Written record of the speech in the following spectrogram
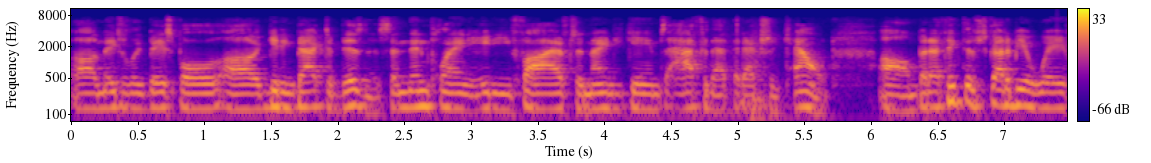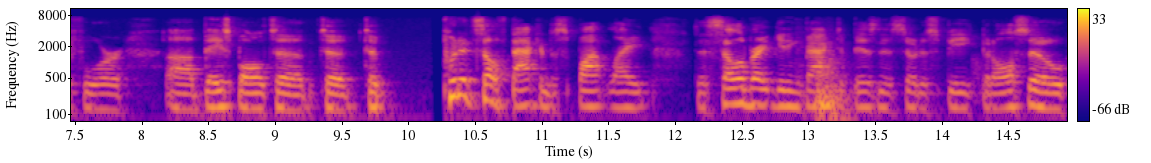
uh, Major League Baseball uh, getting back to business and then playing 85 to 90 games after that that actually count. Um, but I think there's got to be a way for uh, baseball to to to put itself back into spotlight to celebrate getting back to business, so to speak, but also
